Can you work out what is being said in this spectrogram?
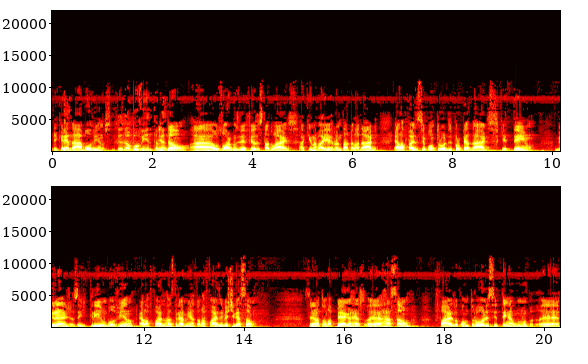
e querer dar a bovinos. E querer dar o bovino, tá vendo? Então, a, os órgãos de defesa estaduais, aqui na Bahia, representado pela DAB, ela faz esse controle de propriedades que tenham granjas e cria um bovino, ela faz o rastreamento, ela faz a investigação. Certo? Ela pega a é, ração, faz o controle se tem algum é,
